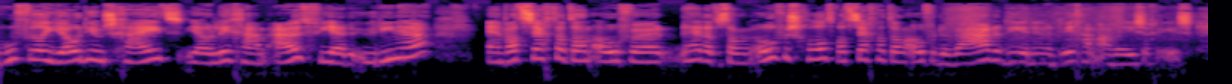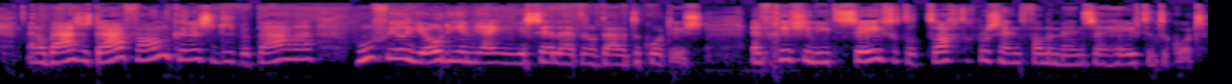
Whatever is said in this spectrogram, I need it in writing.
hoeveel jodium scheidt jouw lichaam uit via de urine. En wat zegt dat dan over, hè, dat is dan een overschot, wat zegt dat dan over de waarde die er in het lichaam aanwezig is? En op basis daarvan kunnen ze dus bepalen hoeveel jodium jij in je cellen hebt en of daar een tekort is. En vergis je niet, 70 tot 80 procent van de mensen heeft een tekort.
